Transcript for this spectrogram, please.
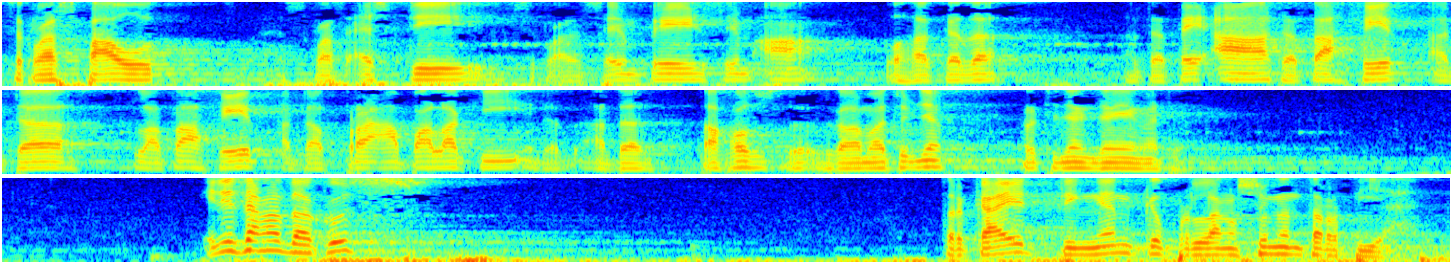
sekelas PAUD sekelas SD sekelas SMP SMA wahakata ada TA ada tahfidz ada setelah tahfidz ada pra apa lagi ada ada segala macamnya jenjang-jenjang yang ada. Ini sangat bagus terkait dengan keberlangsungan terbiah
